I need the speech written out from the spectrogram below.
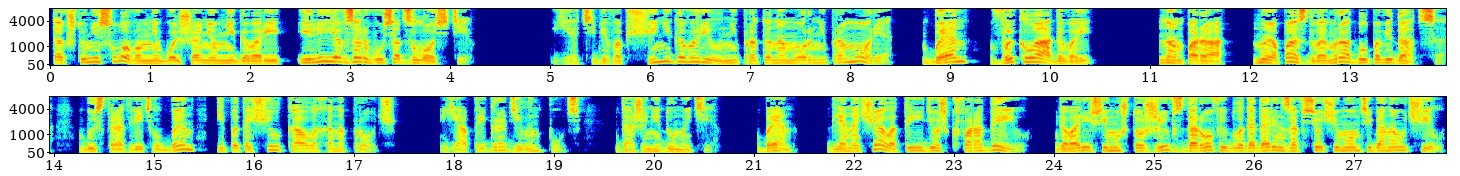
так что ни слова мне больше о нем не говори, или я взорвусь от злости». «Я тебе вообще не говорил ни про Тономор, ни про море. Бен, выкладывай!» «Нам пора. Мы опаздываем, рад был повидаться». быстро ответил Бен и потащил Каллахана прочь. Я преградил им путь. Даже не думайте. Бен, для начала ты идешь к Фарадею, говоришь ему, что жив, здоров и благодарен за все, чему он тебя научил.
